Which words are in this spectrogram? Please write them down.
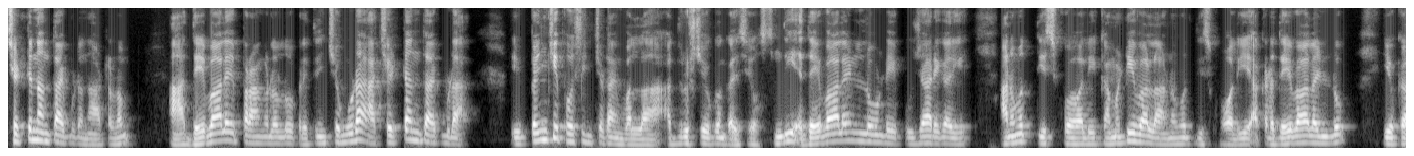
చెట్టునంతా కూడా నాటడం ఆ దేవాలయ ప్రాంగణంలో ప్రతినిత్యం కూడా ఆ చెట్టు అంతా కూడా పెంచి పోషించడం వల్ల అదృష్టయోగం కలిసి వస్తుంది. దేవాలయంలో ఉండే పూజారి గారి అనుమతి తీసుకోవాలి కమిటీ వాళ్ళ అనుమతి తీసుకోవాలి అక్కడ దేవాలయంలో ఈ యొక్క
